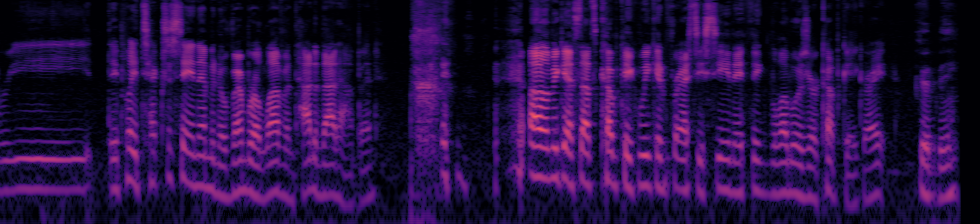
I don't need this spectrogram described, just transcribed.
three. They play Texas A&M in November 11th. How did that happen? uh, let me guess. That's Cupcake Weekend for SEC, and they think the Lobos are a cupcake, right? Could be.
